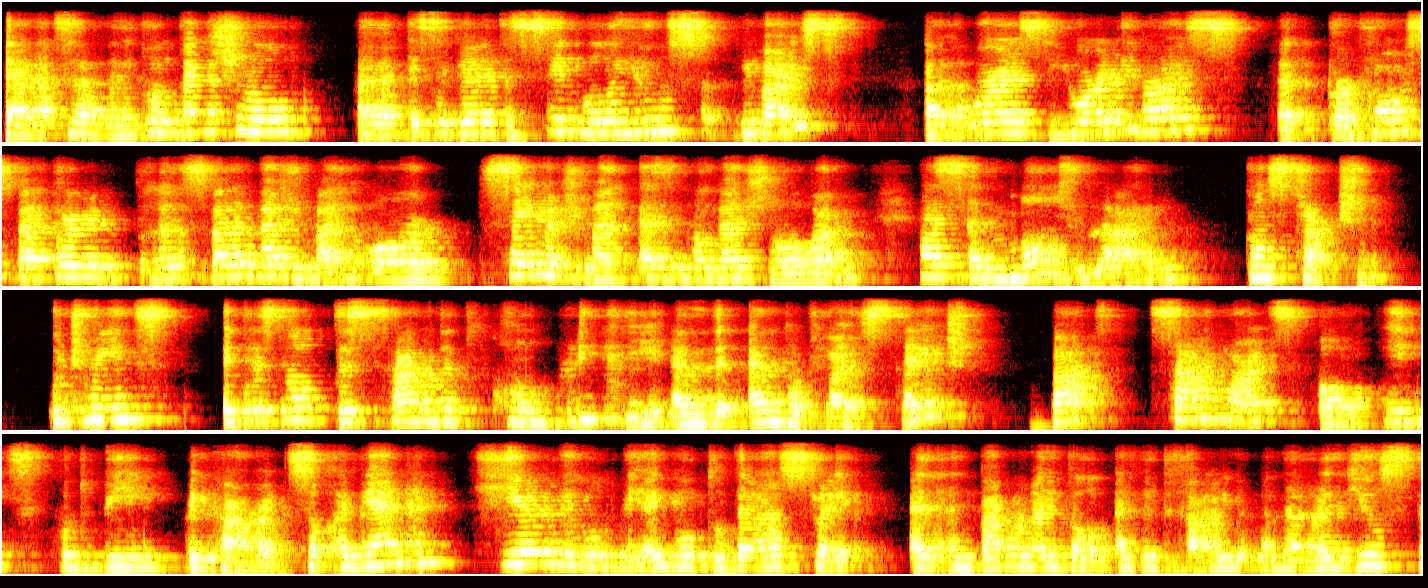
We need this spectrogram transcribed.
that uh, conventional uh, is again a single use device, uh, whereas your device that performs better, looks better measurement or same measurement as the conventional one has a modular construction, which means it is not discarded completely at the end of life stage, but some parts of it could be recovered. So again, here we will be able to demonstrate an environmental added value and a reduced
